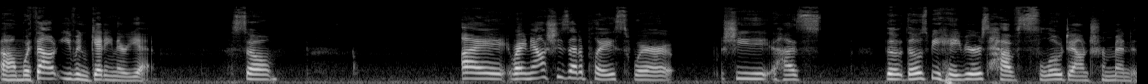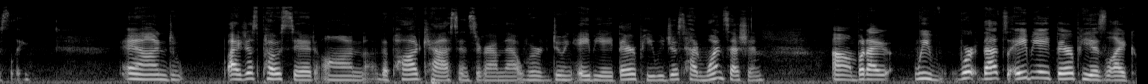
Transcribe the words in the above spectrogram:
Um, without even getting there yet. So I right now she's at a place where she has the those behaviors have slowed down tremendously. And I just posted on the podcast Instagram that we're doing ABA therapy. We just had one session. Um, but I we were that's ABA therapy is like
